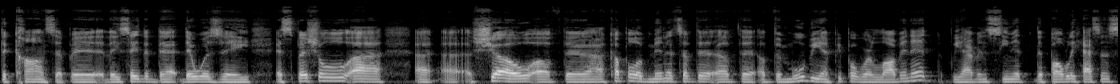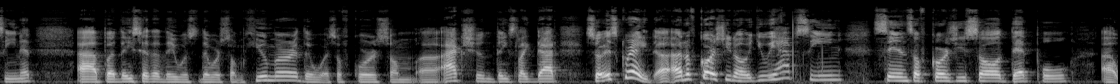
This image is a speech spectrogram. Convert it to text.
the concept. Uh, they say that, that there was a a special. Uh, a, show of the a couple of minutes of the of the of the movie, and people were loving it. We haven't seen it; the public hasn't seen it, uh, but they said that there was there was some humor, there was of course some uh, action, things like that. So it's great, uh, and of course, you know, you have seen since, of course, you saw Deadpool uh,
